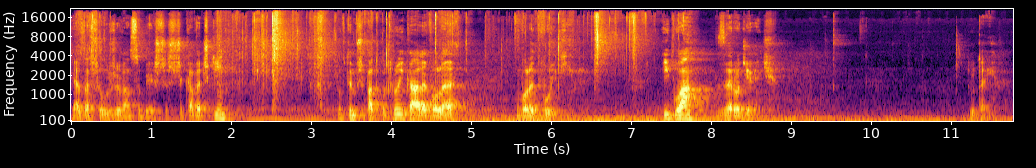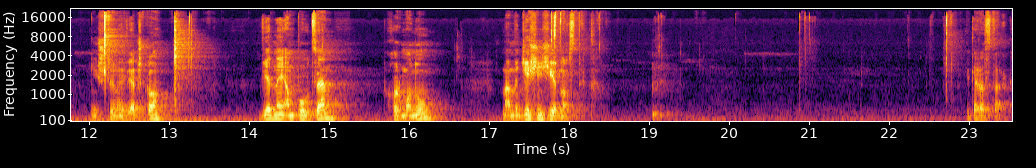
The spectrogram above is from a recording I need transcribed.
Ja zawsze używam sobie jeszcze szczykaweczki. Tu w tym przypadku trójka, ale wolę, wolę dwójki. Igła 0,9. Tutaj niszczymy wieczko. W jednej ampułce hormonu mamy 10 jednostek. I teraz tak.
